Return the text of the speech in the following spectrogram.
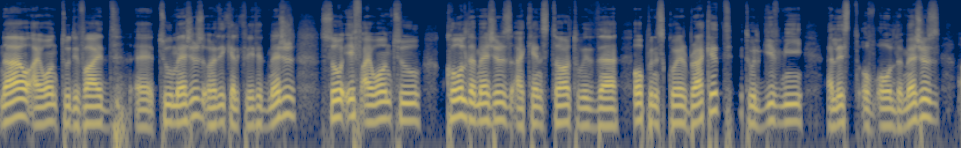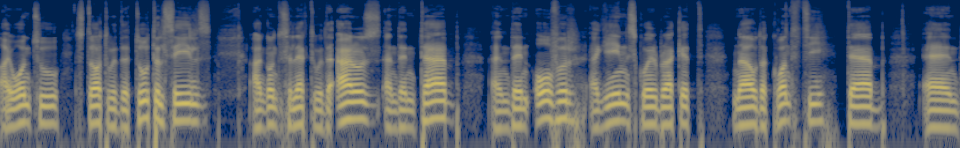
Now I want to divide uh, two measures already calculated measures so if I want to call the measures I can start with the open square bracket. It will give me a list of all the measures. I want to start with the total sales. I'm going to select with the arrows and then tab and then over. Again square bracket. Now the quantity tab and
